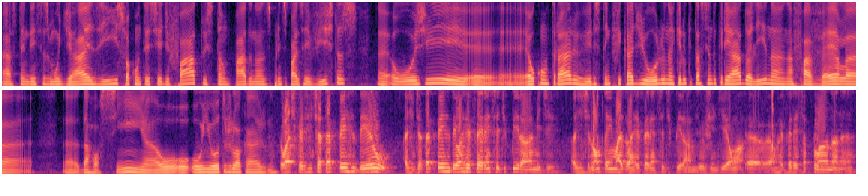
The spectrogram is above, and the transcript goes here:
as tendências mundiais e isso acontecia de fato, estampado nas principais revistas. Hoje é, é, o contrário, eles têm que ficar de olho naquilo que está sendo criado ali na, na favela da Rocinha ou, ou, em outros locais, né? Eu acho que a gente até perdeu, a gente até perdeu a referência de pirâmide. A gente não tem mais uma referência de pirâmide. Hoje em dia é uma, é, é uma referência plana, né?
